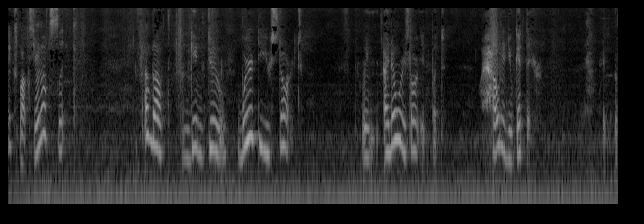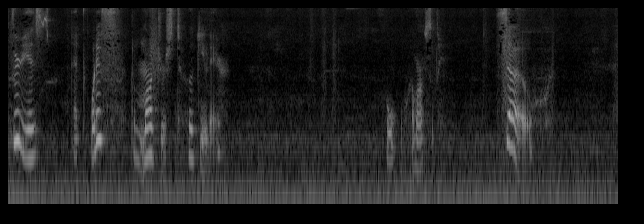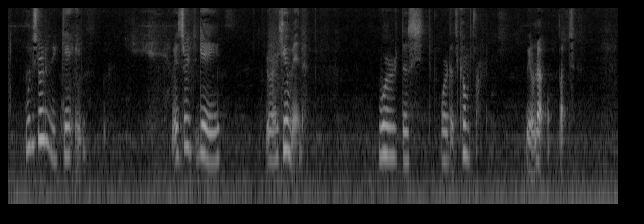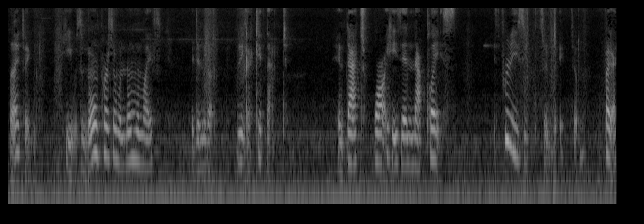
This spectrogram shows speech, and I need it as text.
Xbox, you're not slick. I found out in game two, where do you start? I mean, I know where you started, but how did you get there? The theory is that what if the monsters took you there? Oh, I'm on something. So, when you start in a game, when you start the game, you're a human. Where does where does it come from? We don't know, but I think he was a normal person with normal life. He didn't get didn't get kidnapped, and that's why he's in that place. It's pretty easy to say. So, bye guys.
